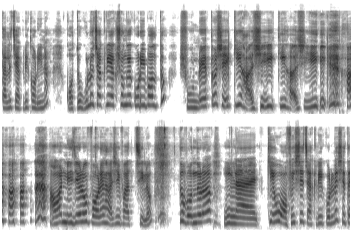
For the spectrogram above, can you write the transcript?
তাহলে চাকরি করি না? কতগুলো চাকরি একসঙ্গে করি বলতো? শুনে তো সে কি হাসি কি হাসি। আমার নিজেরও পরে হাসি পাচ্ছিল। তো বন্ধুরা কেউ অফিসে চাকরি করলে সে তো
